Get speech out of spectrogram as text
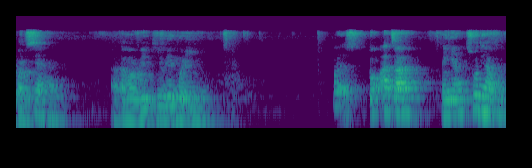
પર સેકન્ડ. આ તમારો રેખીય વેગ મળી ગયો. બસ, તો આ ચાર અહીંયા શોધ્યા આપણે.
